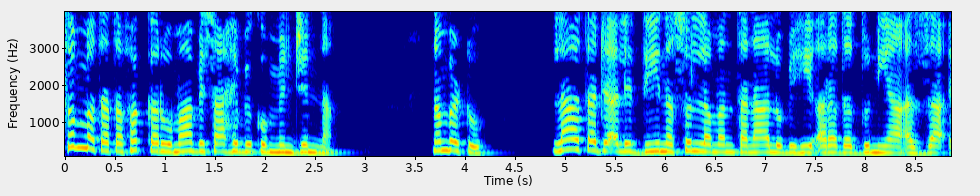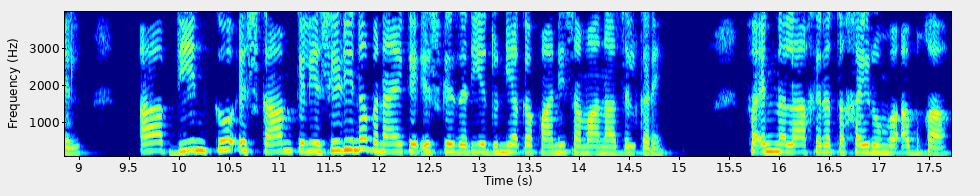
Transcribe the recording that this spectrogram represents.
سم تفک کرو ماں بصاحب کم جنا نمبر ٹو لا تج الدین سلمن تنال بھی ارد دنیا ازا آپ دین کو اس کام کے لیے سیڑھی نہ بنائے کہ اس کے ذریعے دنیا کا فانی سامان حاصل کریں۔ فن الآخرت خیر و ابقا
